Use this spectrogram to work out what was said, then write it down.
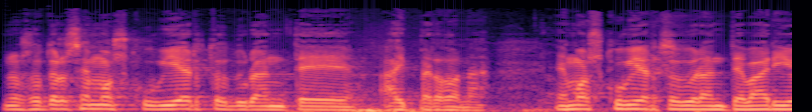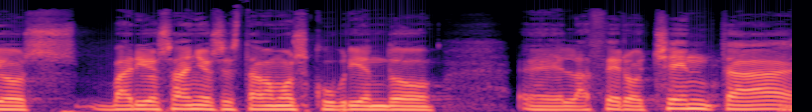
Nosotros hemos cubierto durante. Ay, perdona. Hemos cubierto durante varios, varios años, estábamos cubriendo eh, la 080,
